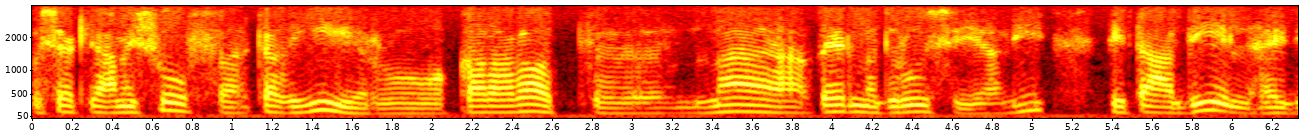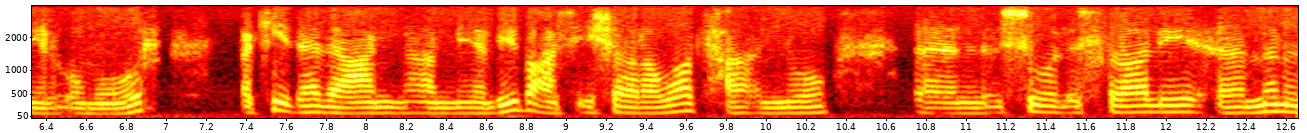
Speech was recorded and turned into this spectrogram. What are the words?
وشكل عم يشوف تغيير وقرارات ما غير مدروسة يعني في تعديل هذه الأمور أكيد هذا عم عم يعني بيبعث إشارة واضحة إنه السوق الاسترالي ما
